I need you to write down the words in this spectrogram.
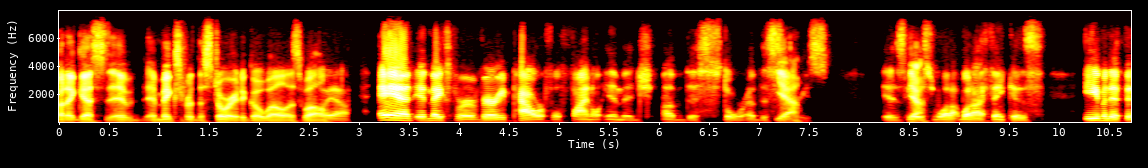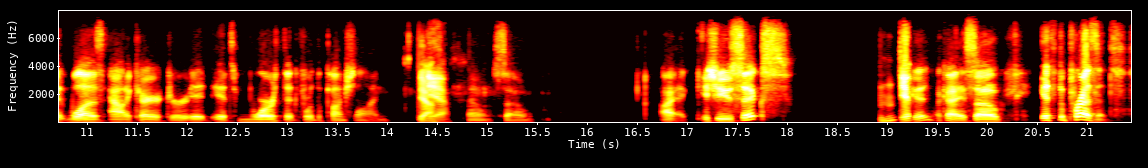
but I guess it it makes for the story to go well as well. Oh yeah, and it makes for a very powerful final image of this story of this Yeah. series. Is Yeah. is what I- what I think is even if it was out of character, it it's worth it for the punchline. Yeah. yeah. you so, I issue 6 Mhm. You Yep. Good. Okay, so it's the present.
